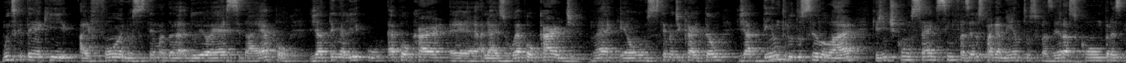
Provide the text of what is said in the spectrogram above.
Muitos que têm aqui iPhone, o sistema da, do iOS da Apple, já tem ali o Apple Car, é, aliás, o Apple Card, né? que é um sistema de cartão já dentro do celular, que a gente consegue sim fazer os pagamentos, fazer as compras.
